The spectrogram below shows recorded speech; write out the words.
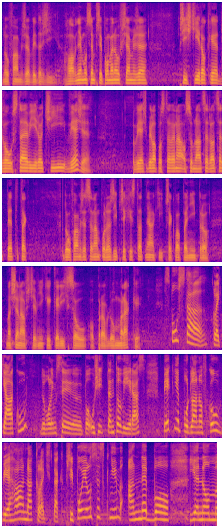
doufám, že vydrží. Hlavně musím připomenout všem, že příští rok je dvousté výročí věže. Věž byla postavená 1825, tak doufám, že se nám podaří přichystat nějaké překvapení pro naše návštěvníky, kterých jsou opravdu mraky. Spousta kleťáků, dovolím si použít tento výraz, pěkně pod lanovkou běhá na kleť. Tak připojil se k ním, anebo jenom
